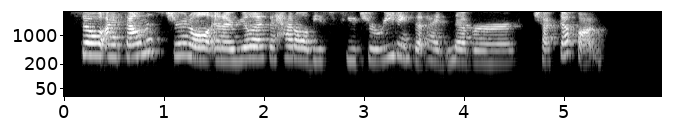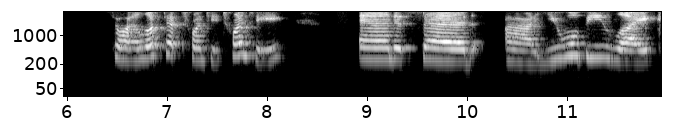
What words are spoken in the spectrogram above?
So i found this journal and i realized i had all these future readings that i'd never checked up on. So i looked at 2020 and it said uh, you will be like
